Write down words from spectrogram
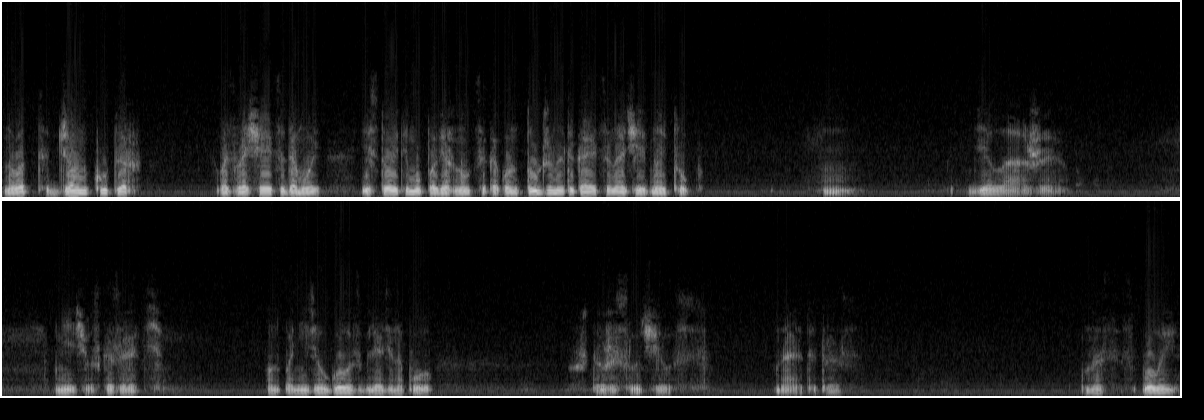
Но вот Джон Купер возвращается домой, и стоит ему повернуться, как он тут же натыкается на очередной труп. Хм, дела же. Нечего сказать. Он понизил голос, глядя на пол. Что же случилось на этот раз? У нас с Полой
